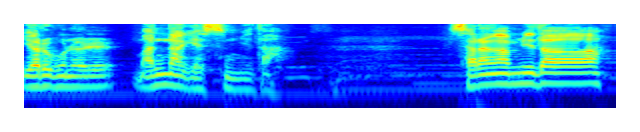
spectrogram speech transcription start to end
여러분을 만나겠습니다. 사랑합니다.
